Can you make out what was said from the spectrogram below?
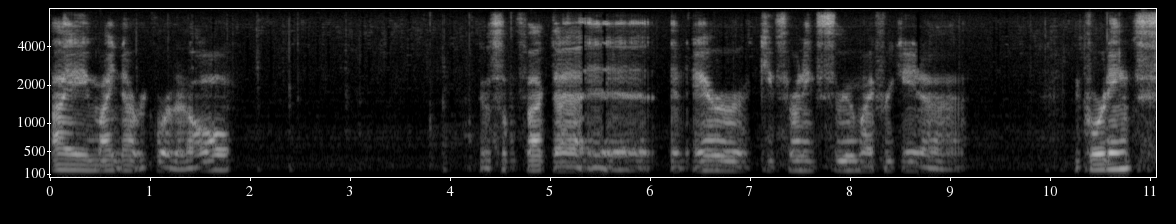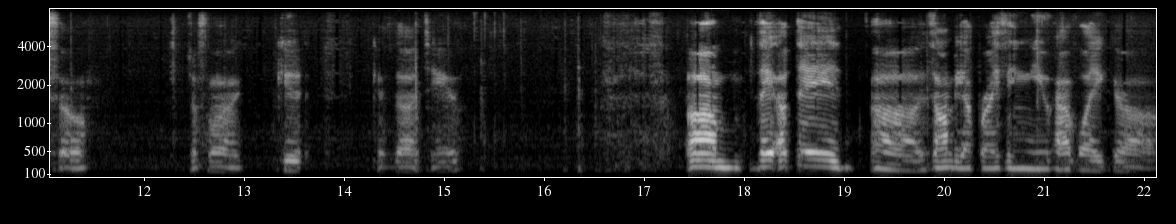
I might not record at all because of the fact that uh, an error keeps running through my freaking uh, recordings, so just want to get give that to you. Um, they updated uh, Zombie Uprising. You have like uh.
